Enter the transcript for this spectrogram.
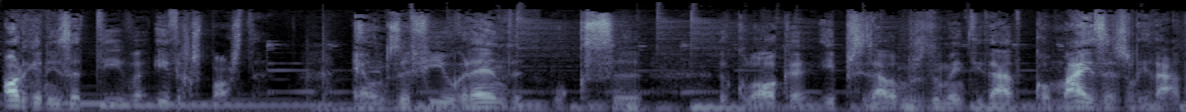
organizativa e de resposta. É um desafio grande o que se coloca e precisávamos de uma entidade com mais agilidade.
